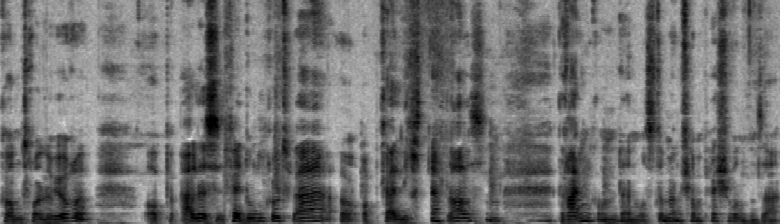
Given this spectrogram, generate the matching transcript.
Kontrolleure, ob alles verdunkelt war, ob kein Licht nach draußen drang und dann musste man schon verschwunden sein.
